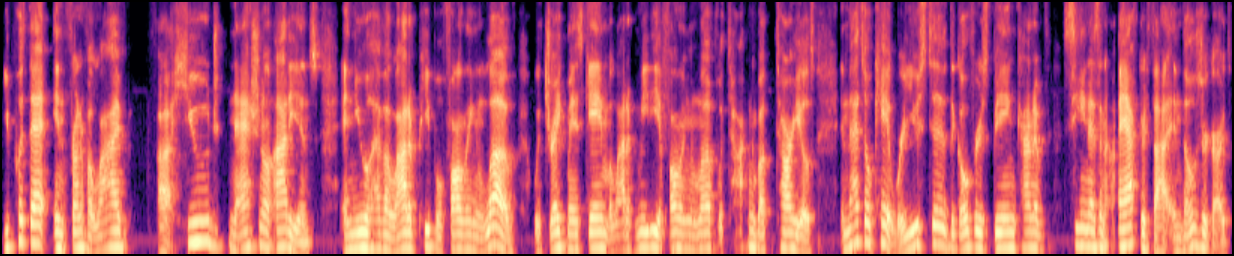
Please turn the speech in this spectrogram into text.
you put that in front of a live a huge national audience and you will have a lot of people falling in love with Drake Maye's game, a lot of media falling in love with talking about the Tar Heels, and that's okay. We're used to the Gophers being kind of seen as an afterthought in those regards.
